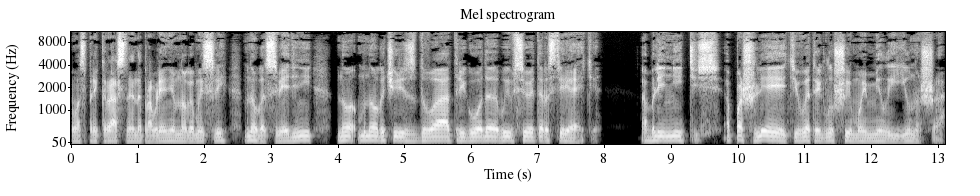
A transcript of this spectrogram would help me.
У вас прекрасное направление, много мыслей, много сведений, но много через два-три года вы все это растеряете. Обленитесь, опошлеете в этой глуши, мой милый юноша.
